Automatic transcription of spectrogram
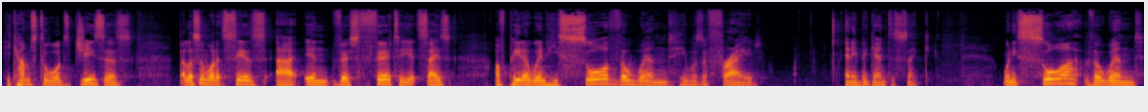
he comes towards Jesus. But listen what it says uh, in verse 30. It says of Peter, when he saw the wind, he was afraid and he began to sink. When he saw the wind,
